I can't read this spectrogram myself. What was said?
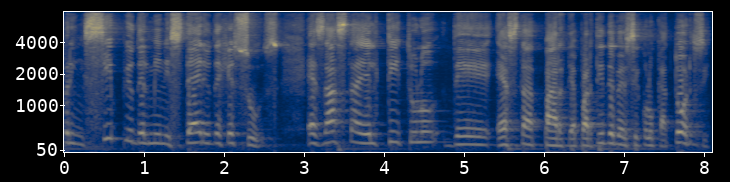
princípio do ministério de Jesus. É hasta o título de esta parte. A partir do versículo 14,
